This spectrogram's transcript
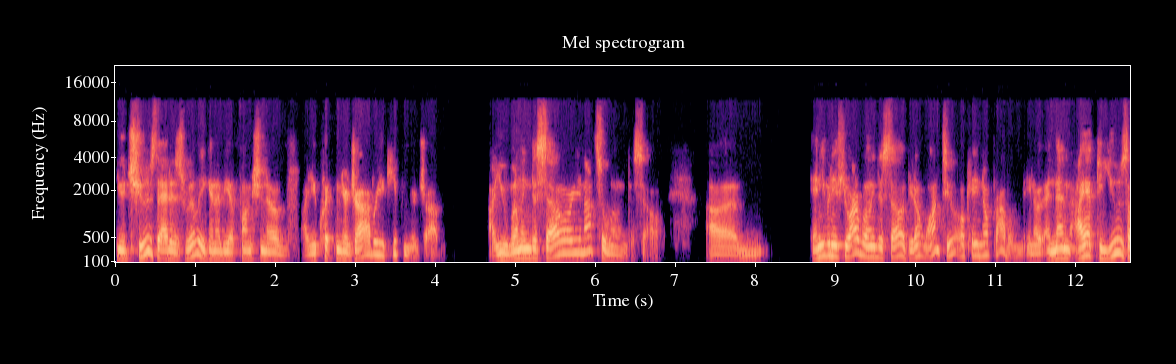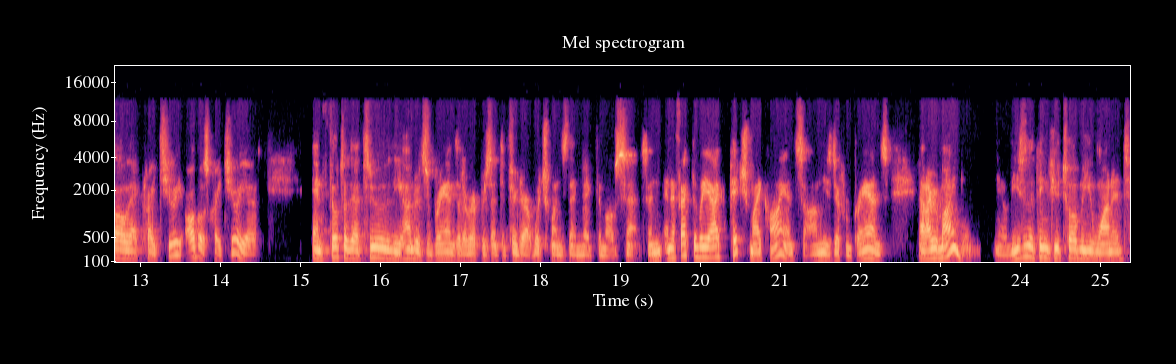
you choose that is really going to be a function of are you quitting your job or are you keeping your job? Are you willing to sell or are you not so willing to sell? Um, and even if you are willing to sell, if you don't want to, okay, no problem. You know, and then I have to use all that criteria, all those criteria, and filter that through the hundreds of brands that I represent to figure out which ones then make the most sense. And, and effectively, I pitch my clients on these different brands, and I remind them, you know, these are the things you told me you wanted,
